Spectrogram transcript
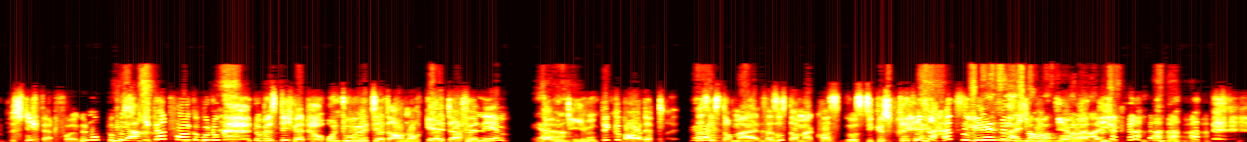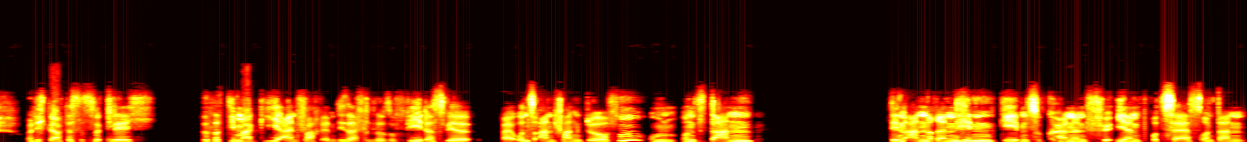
du bist nicht wertvoll genug, du bist ja. nicht wertvoll genug, du bist nicht wert und du willst jetzt auch noch Geld dafür nehmen. Ja. Don't even think about it. Versuch's doch mal, versuch's doch mal kostenlos die Gespräche anzuwählen. Vielleicht noch mal vorne an. und ich glaube, das ist wirklich, das ist die Magie einfach in dieser Philosophie, dass wir bei uns anfangen dürfen, um uns dann den anderen hingeben zu können für ihren Prozess und dann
